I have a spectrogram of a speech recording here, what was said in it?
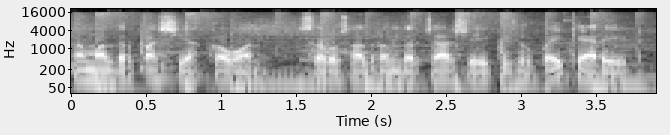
कमाल दर पाचशे एक्कावन्न सर्वसाधारण दर चारशे एकवीस रुपये कॅरेट.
